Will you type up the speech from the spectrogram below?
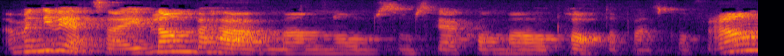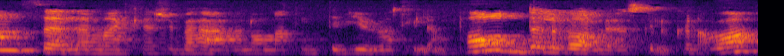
Ja men ni vet så här, ibland behöver man någon som ska komma och prata på ens konferens eller man kanske behöver någon att intervjua till en podd eller vad det nu skulle kunna vara.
